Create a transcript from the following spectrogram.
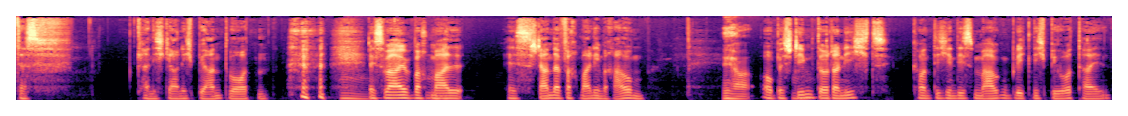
Das kann ich gar nicht beantworten. hm. Es war einfach mal, es stand einfach mal im Raum. Ja. Ob es stimmt hm. oder nicht, konnte ich in diesem Augenblick nicht beurteilen.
